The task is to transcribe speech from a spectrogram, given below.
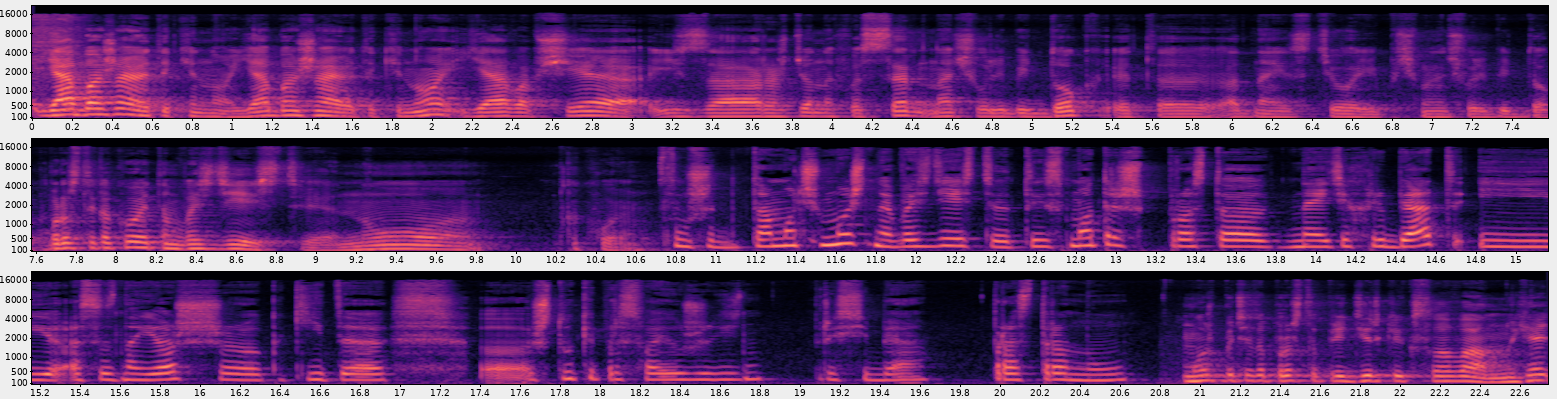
Я обожаю это кино, я обожаю это кино. Я вообще из-за рожденных в СССР начал любить док. Это одна из теорий, почему я начал любить док. Просто какое там воздействие, но какое? Слушай, там очень мощное воздействие. Ты смотришь просто на этих ребят и осознаешь э, какие-то э, штуки про свою жизнь, про себя, про страну. Может быть, это просто придирки к словам, но я,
